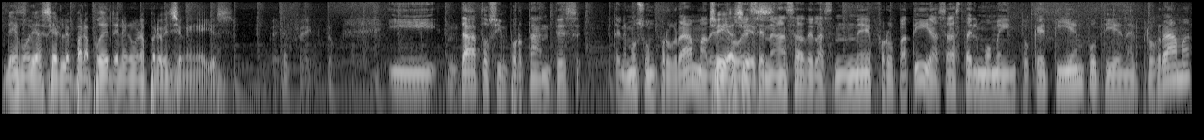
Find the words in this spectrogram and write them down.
debemos de hacerle para poder tener una prevención en ellos. Perfecto. Y datos importantes tenemos un programa dentro de Senasa de las nefropatías hasta el momento. ¿Qué tiempo tiene el programa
